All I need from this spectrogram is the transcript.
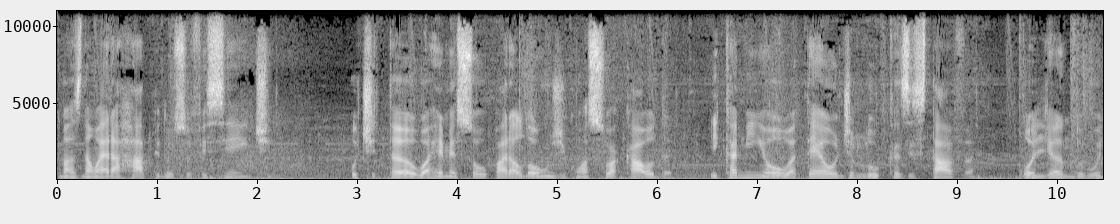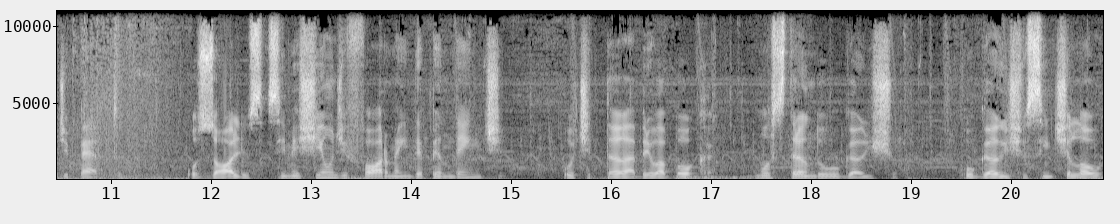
mas não era rápido o suficiente. O titã o arremessou para longe com a sua cauda e caminhou até onde Lucas estava, olhando-o de perto. Os olhos se mexiam de forma independente. O titã abriu a boca, mostrando o gancho. O gancho cintilou,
